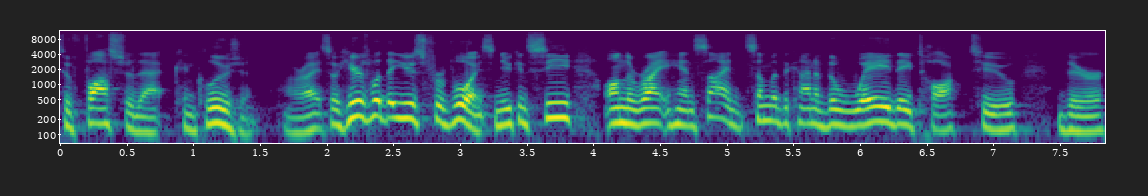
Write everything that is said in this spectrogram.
to foster that conclusion. All right, so here's what they used for voice, and you can see on the right hand side some of the kind of the way they talk to their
